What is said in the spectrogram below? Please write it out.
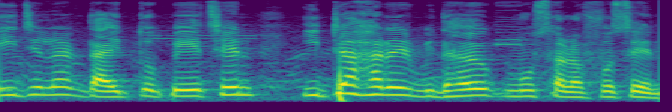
এই জেলার দায়িত্ব পেয়েছেন ইটাহারের বিধায়ক মোশাররফ হোসেন।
